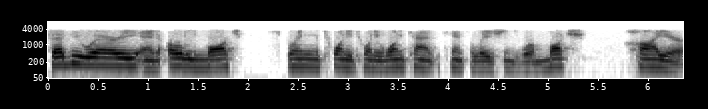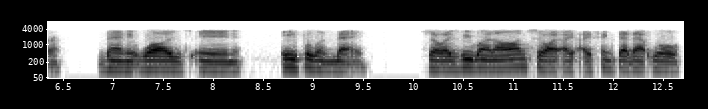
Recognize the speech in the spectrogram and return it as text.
February and early March spring 2021 can- cancellations were much higher than it was in April and May. So as we went on, so I, I think that that will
